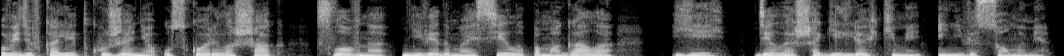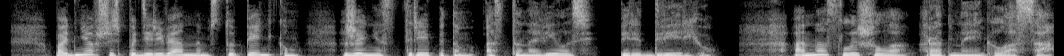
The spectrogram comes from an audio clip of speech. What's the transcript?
Увидев калитку, Женя ускорила шаг, словно неведомая сила помогала ей, делая шаги легкими и невесомыми. Поднявшись по деревянным ступенькам, Женя с трепетом остановилась перед дверью. Она слышала родные голоса.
